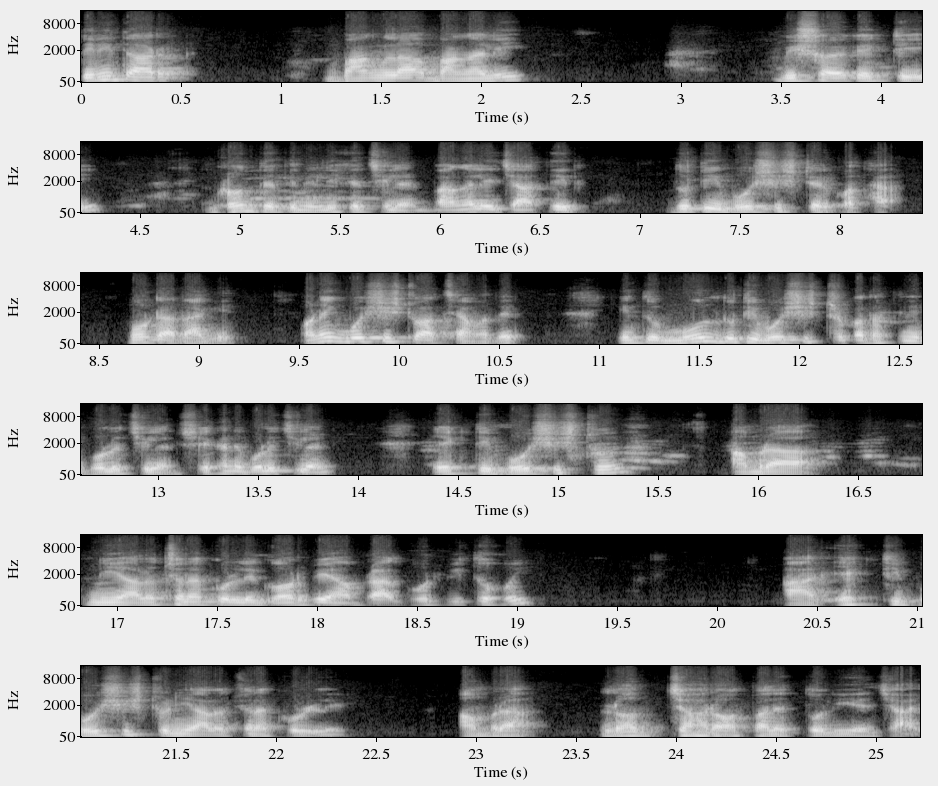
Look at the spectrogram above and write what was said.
তিনি তার বাংলা বাঙালি বিষয়ক একটি গ্রন্থে তিনি লিখেছিলেন, বাঙালি জাতির দুটি বৈশিষ্ট্যের কথা, মোটা দাগে। অনেক বৈশিষ্ট্য আছে আমাদের, কিন্তু মূল দুটি বৈশিষ্ট্যের কথা তিনি বলেছিলেন। সেখানে বলেছিলেন, একটি বৈশিষ্ট্য আমরা নিয়ে আলোচনা করলে গর্বে আমরা গর্বিত হই। আর একটি বৈশিষ্ট্য নিয়ে আলোচনা করলে আমরা লজ্জার অতালে তলিয়ে যাই।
